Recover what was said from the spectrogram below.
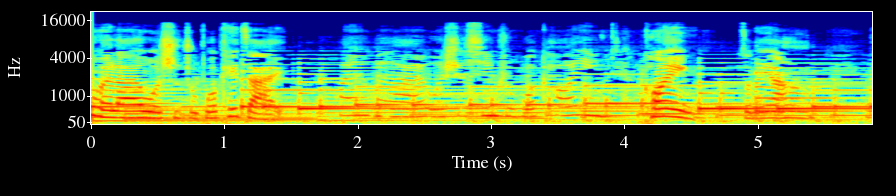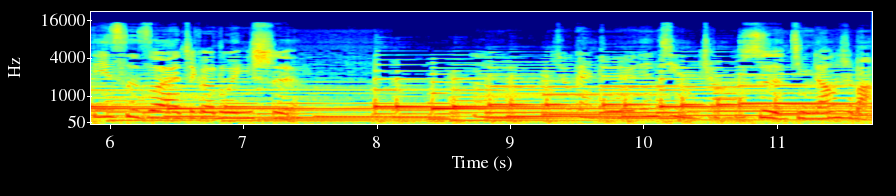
我是主播 K 仔，欢迎回来，我是新主播 Coin。Coin 怎么样？第一次坐在这个录音室，嗯，就感觉有点紧张。是紧张是吧？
